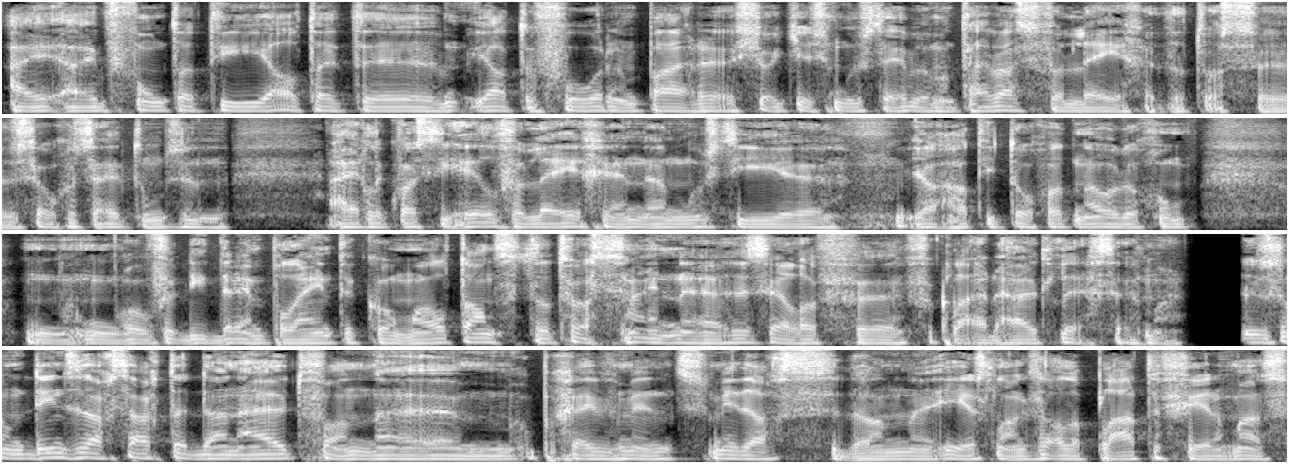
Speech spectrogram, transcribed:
hij, hij, vond dat hij altijd ja, tevoren een paar shotjes moest hebben, want hij was verlegen. Dat was zo gezegd om zijn. Eigenlijk was hij heel verlegen en dan moest hij, ja, had hij toch wat nodig om om, over die drempel heen te komen. Althans, dat was zijn uh, zelf uh, verklaarde uitleg, zeg maar. Dus om dinsdag zag er dan uit van uh, op een gegeven moment smiddags dan eerst langs alle platenfirma's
